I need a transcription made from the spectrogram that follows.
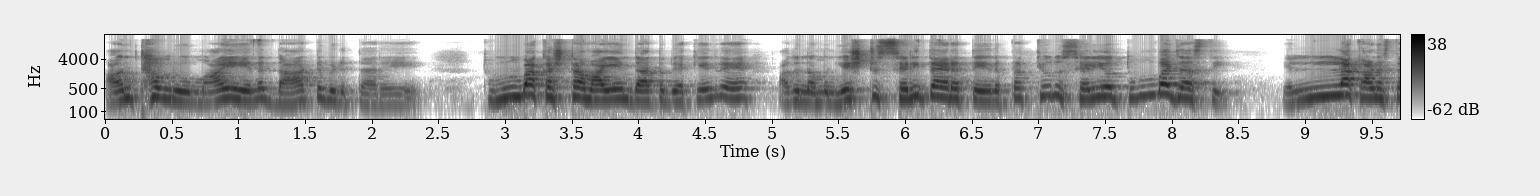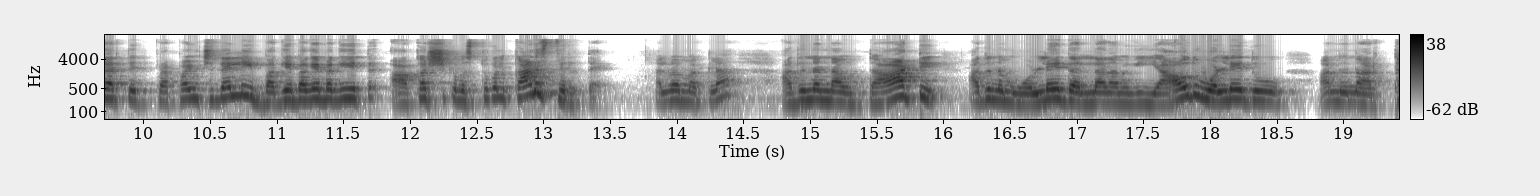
ಅಂಥವರು ಮಾಯೆಯನ್ನು ದಾಟು ಬಿಡ್ತಾರೆ ತುಂಬ ಕಷ್ಟ ಮಾಯೆಯನ್ನು ದಾಟೋದು. ಯಾಕೆಂದರೆ ಅದು ನಮ್ಮನ್ನು ಎಷ್ಟು ಸೆಳಿತಾ ಇರುತ್ತೆ ಅಂದರೆ ಪ್ರತಿಯೊಂದು ಸೆಳೆಯೋದು ತುಂಬ ಜಾಸ್ತಿ. ಎಲ್ಲ ಕಾಣಿಸ್ತಾ ಇರ್ತೈತೆ. ಪ್ರಪಂಚದಲ್ಲಿ ಬಗೆ ಬಗೆ ಬಗೆ ಆಕರ್ಷಕ ವಸ್ತುಗಳು ಕಾಣಿಸ್ತಿರುತ್ತೆ. ಅಲ್ವಾ ಮಕ್ಕಳ? ಅದನ್ನು ನಾವು ದಾಟಿ, ಅದು ನಮ್ಗೆ ಒಳ್ಳೆಯದಲ್ಲ ನಮಗೆ ಯಾವುದು ಒಳ್ಳೆಯದು ಅನ್ನೋದನ್ನ ಅರ್ಥ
